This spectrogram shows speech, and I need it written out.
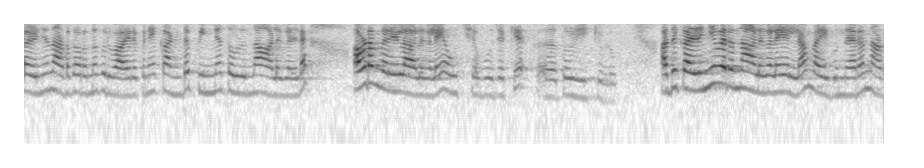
കഴിഞ്ഞ് നട തുറന്ന് ഗുരുവായൂരപ്പനെ കണ്ട് പിന്നെ തൊഴുന്ന ആളുകളുടെ അവിടം വരെയുള്ള ആളുകളെ ഉച്ചപൂജയ്ക്ക് തൊഴിയിക്കുള്ളൂ. അത് കഴിഞ്ഞ് വരുന്ന ആളുകളെയെല്ലാം വൈകുന്നേരം നട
